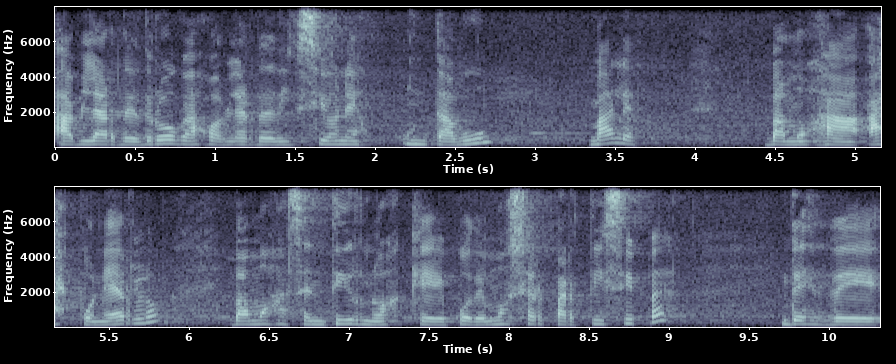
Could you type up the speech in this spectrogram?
hablar de drogas o hablar de adicciones un tabú, ¿vale? Vamos a, exponerlo, vamos a sentirnos que podemos ser partícipes desde,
